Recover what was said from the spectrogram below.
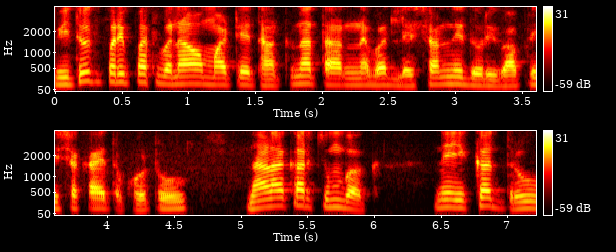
વિદ્યુત પરિપથ બનાવવા માટે ધાતુના તારને બદલે શણની દોરી વાપરી શકાય તો ખોટું. નાળાકાર ચુંબક ને એક જ ધ્રુવ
